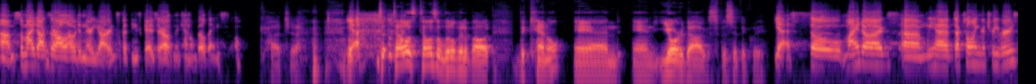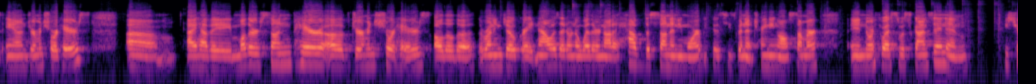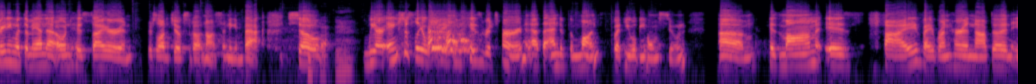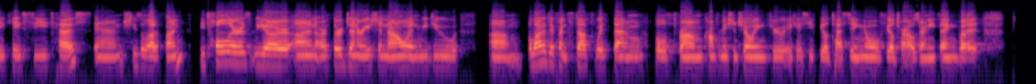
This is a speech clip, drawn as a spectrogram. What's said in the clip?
Um, so my dogs are all out in their yards, but these guys are out in the kennel building. So. Gotcha. well, yeah. t- tell us tell us a little bit about the kennel and and your dogs specifically. Yes. So my dogs, um, we have duck-tolling retrievers and German Shorthairs. Um, I have a mother-son pair of German Shorthairs. Although the the running joke right now is I don't know whether or not I have the son anymore because he's been at training all summer in Northwest Wisconsin and he's training with the man that owned his sire and there's a lot of jokes about not sending him back. So we are anxiously awaiting his return at the end of the month, but he will be home soon. Um, his mom is five. I run her in NAVHDA and AKC tests, and she's a lot of fun. The Tollers, we are on our third generation now, and we do um, a lot of different stuff with them, both from conformation showing through AKC field testing, no field trials or anything, but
